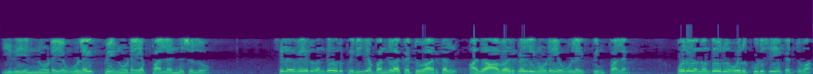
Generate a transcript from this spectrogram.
இது என்னுடைய உழைப்பினுடைய பலன்னு சொல்லுவோம். சில பேர் வந்து ஒரு பெரிய பங்களா கட்டுவார்கள் அது அவர்களினுடைய உழைப்பின் பலன். ஒருவன் வந்து ஒரு ஒரு குடிசையை கட்டுவான்.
